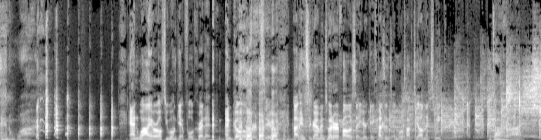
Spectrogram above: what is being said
and why. and why, or else you won't get full credit. and go over to uh, Instagram and Twitter. Follow us at Your Gay Cousins, and we'll talk to y'all next week. Bye. Bye.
